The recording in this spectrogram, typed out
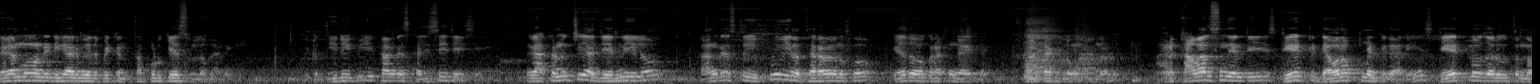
జగన్మోహన్ రెడ్డి గారి మీద పెట్టిన తప్పుడు కేసుల్లో కానీ ఇటు టీడీపీ కాంగ్రెస్ కలిసే చేసాయి ఇక అక్కడి నుంచి ఆ జర్నీలో కాంగ్రెస్తో ఎప్పుడు ఈయన తెర వెనుకో ఏదో ఒక రకంగా అయితే కాంటాక్ట్లో ఉంటున్నాడు. ఆయనకు కావాల్సింది ఏంటి? స్టేట్ డెవలప్మెంట్ కానీ స్టేట్లో జరుగుతున్న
